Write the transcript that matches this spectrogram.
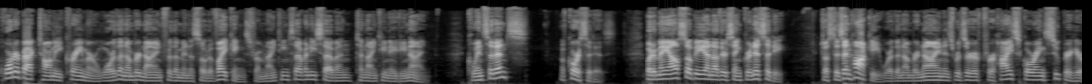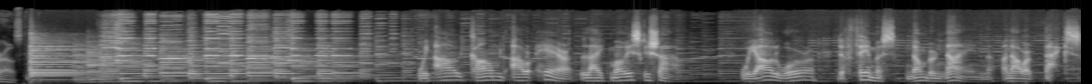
Quarterback Tommy Kramer wore the number nine for the Minnesota Vikings from 1977 to 1989. Coincidence? Of course it is. But it may also be another synchronicity, just as in hockey, where the number nine is reserved for high scoring superheroes. We all combed our hair like Maurice Richard. We all wore the famous number nine on our backs.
